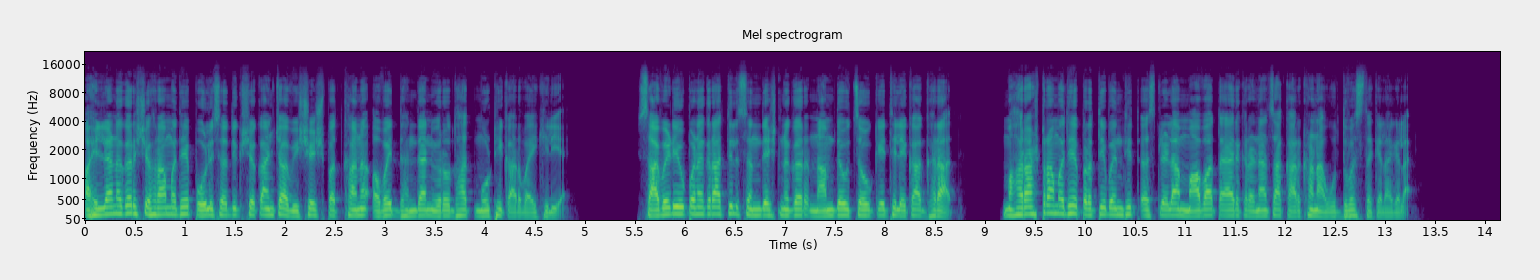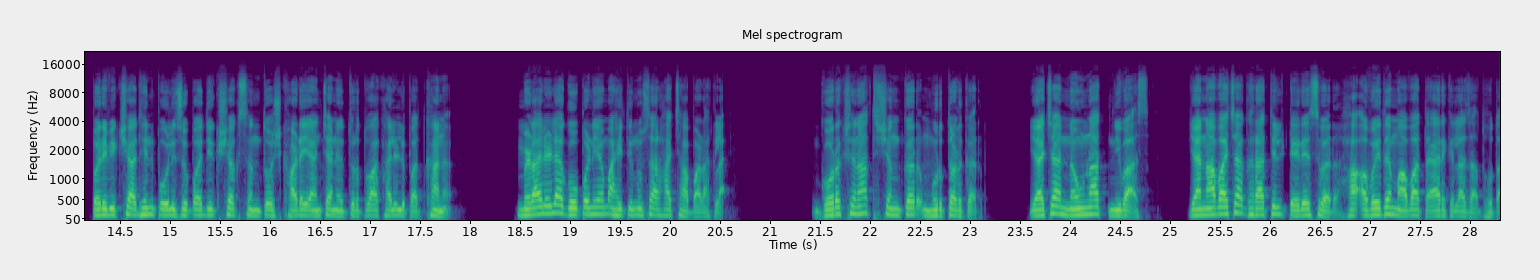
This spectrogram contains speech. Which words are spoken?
अहिल्यानगर शहरामध्ये पोलीस अधीक्षकांच्या विशेष पथकानं अवैध धंद्यांविरोधात मोठी कारवाई केली आहे. सावेडी उपनगरातील संदेशनगर नामदेव चौक येथील एका घरात महाराष्ट्रामध्ये प्रतिबंधित असलेला मावा तयार करण्याचा कारखाना उद्ध्वस्त केला गेला परिवीक्षाधीन पोलीस उपअधीक्षक संतोष खाडे यांच्या नेतृत्वाखालील पथकानं मिळालेल्या गोपनीय माहितीनुसार हा छापा टाकलाय गोरक्षनाथ शंकर मुर्तडकर याच्या नवनाथ निवास या नावाच्या घरातील टेरेसवर हा अवैध मावा तयार केला जात होता.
